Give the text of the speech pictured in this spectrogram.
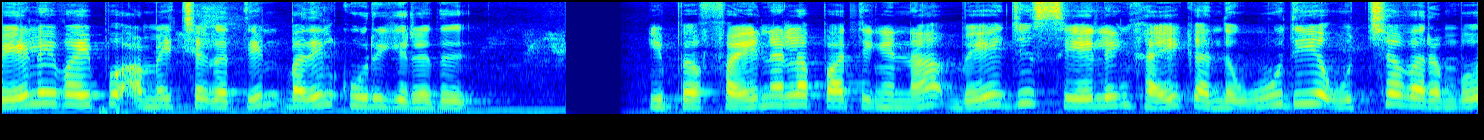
வேலைவாய்ப்பு அமைச்சகத்தின் பதில் கூறுகிறது. இப்போ ஃபைனலாக பார்த்தீங்கன்னா வேஜஸ் சேலிங் ஹைக் அந்த ஊதிய உச்சவரம்பு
